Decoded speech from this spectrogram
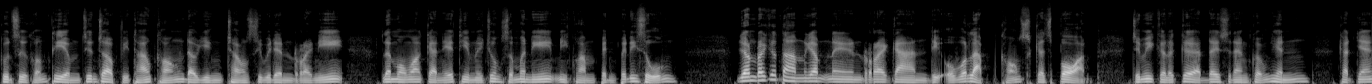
กุนซือของทีมชื่นชอบฝีเท้าของดาวยิงชาวสวีเดนรายนี้ และมองว่าการย้ายทีมในช่วงซัมเมอร์นี้มีความเป็นไปได้สูงอย่างไรก็ตามนะครับในรายการ The Overlap ของ Sky Sport จะมีกระเกิดได้แสดงความเห็น ขัดแย้ง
